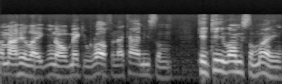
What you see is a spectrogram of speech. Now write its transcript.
I'm out here like you know making rough and I kind of need some. Can can you loan me some money?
